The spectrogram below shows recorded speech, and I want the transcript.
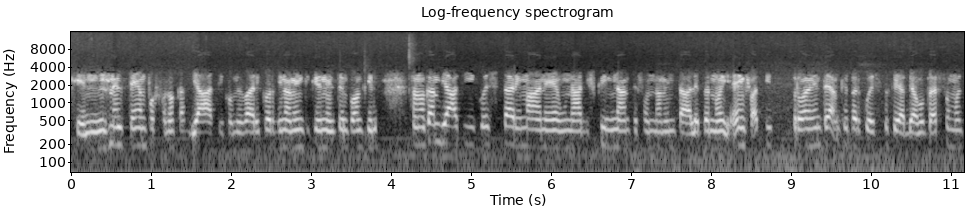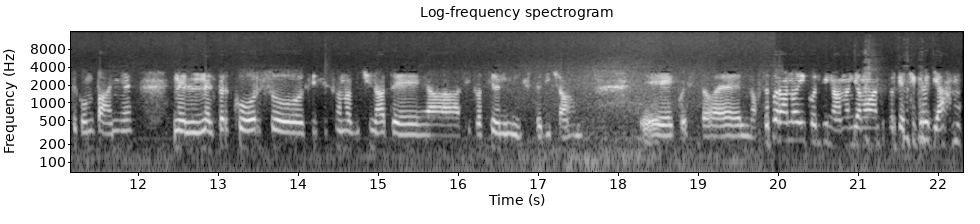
che nel tempo sono cambiati, come vari coordinamenti che nel tempo anche sono cambiati, questa rimane una discriminante fondamentale per noi. E infatti probabilmente anche per questo che abbiamo perso molte compagne nel, nel percorso che si sono avvicinate a situazioni miste diciamo e questo è il nostro. Però noi continuiamo andiamo avanti perché ci crediamo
